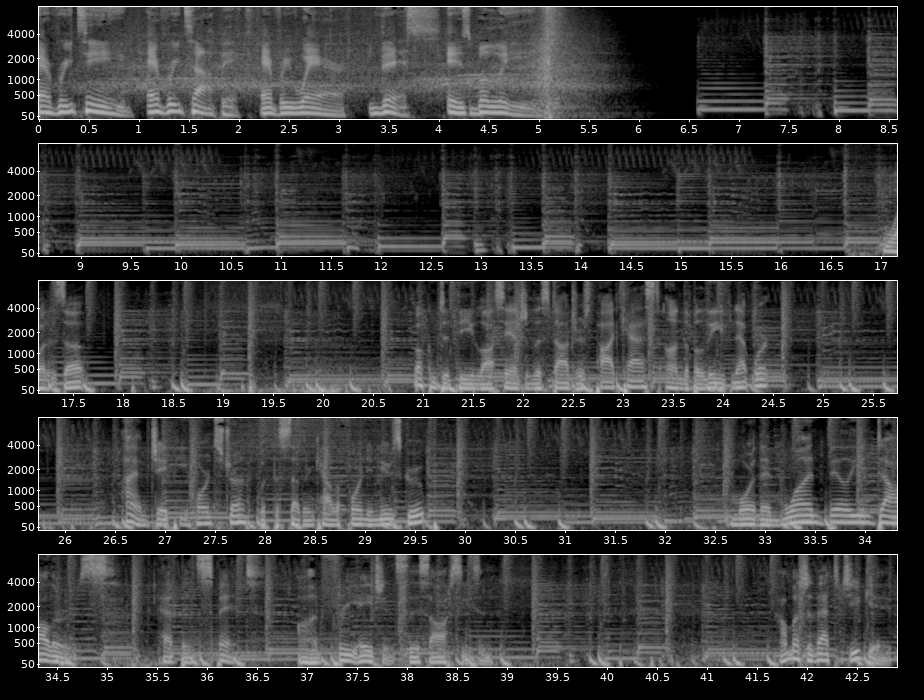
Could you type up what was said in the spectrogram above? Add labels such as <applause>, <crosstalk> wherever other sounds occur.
Every team, every topic, everywhere. This is Bleav. What is up? Welcome to the Los Angeles Dodgers podcast on the Bleav Network. I am JP Hornstra with the Southern California News Group. More than $1 billion have been spent on free agents this offseason. How much of that did you get?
